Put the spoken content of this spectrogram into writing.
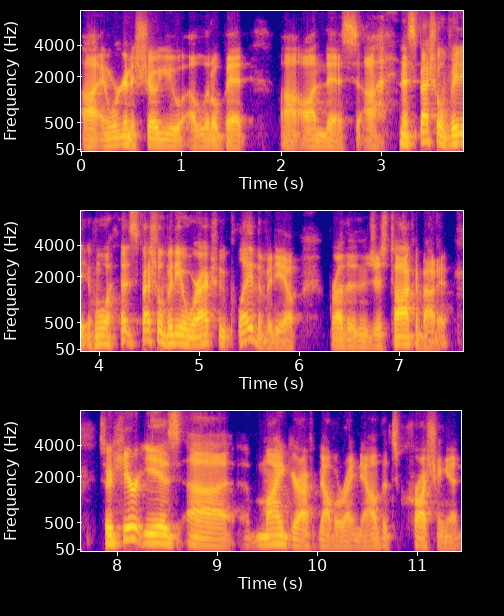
uh, and we're going to show you a little bit uh, on this uh, in a special video. A special video where I actually play the video rather than just talk about it. So here is uh, my graphic novel right now that's crushing it,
